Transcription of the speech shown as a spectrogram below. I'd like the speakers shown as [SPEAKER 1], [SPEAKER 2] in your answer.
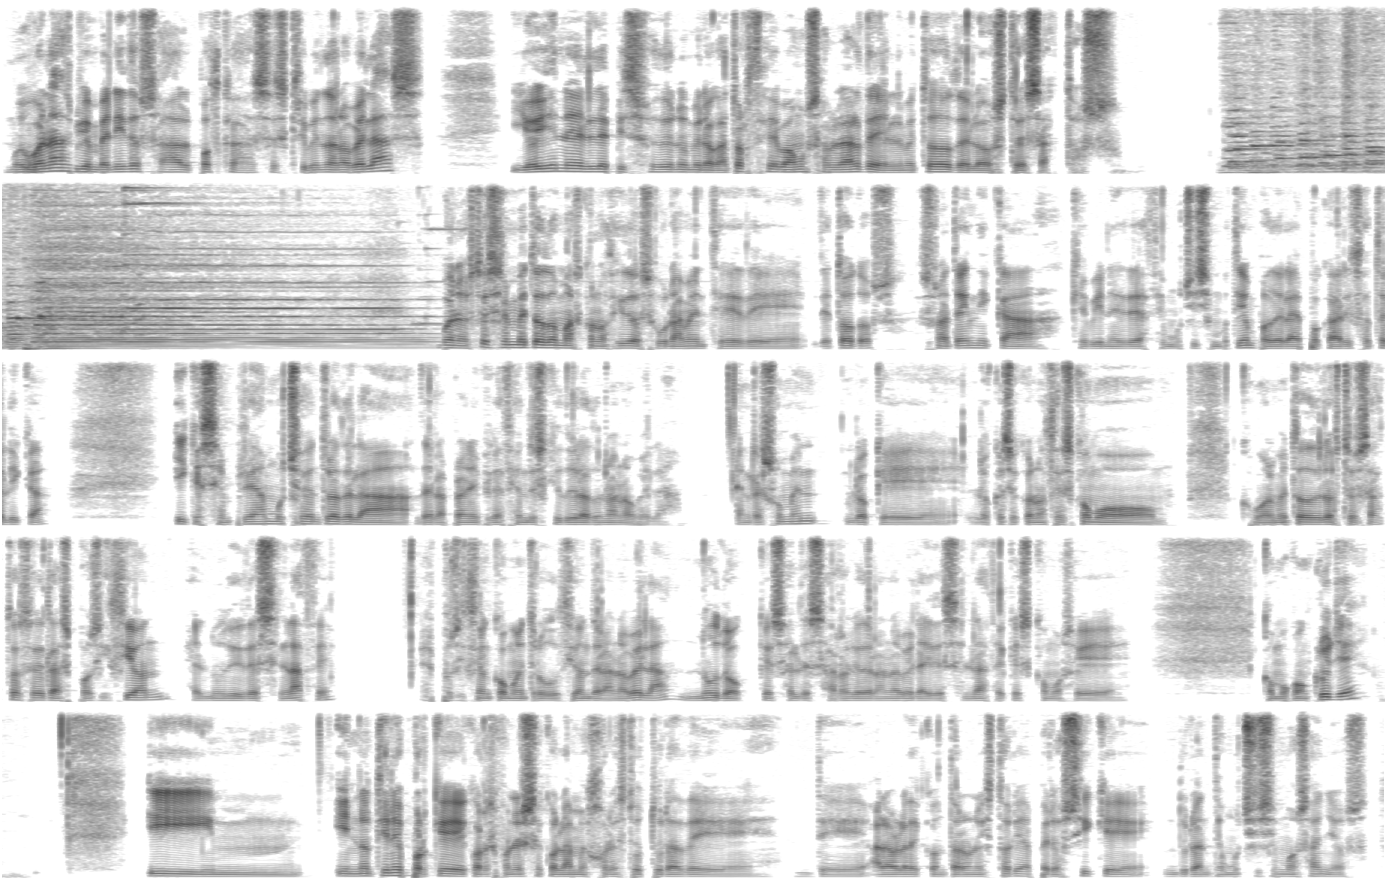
[SPEAKER 1] Muy buenas, bienvenidos al podcast Escribiendo Novelas y hoy en el episodio número 14 vamos a hablar del método de los tres actos. Bueno, este es el método más conocido seguramente de, todos. Es una técnica que viene de hace muchísimo tiempo, de la época aristotélica, y que se emplea mucho dentro de la, de la planificación de escritura de una novela. En resumen, lo que, lo que se conoce es como, como el método de los tres actos es la exposición, el nudo y desenlace. Exposición como introducción de la novela, nudo que es el desarrollo de la novela y desenlace que es como se como concluye. Y, no tiene por qué corresponderse con la mejor estructura de, de, a la hora de contar una historia, pero sí que durante muchísimos años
